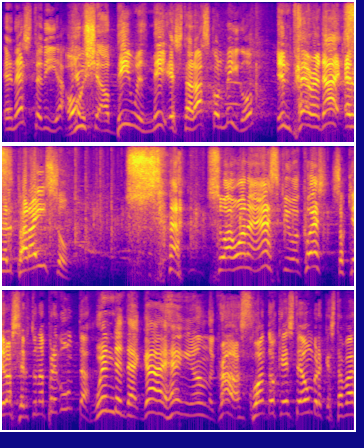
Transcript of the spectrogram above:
en este día, you shall be with me estarás conmigo in paradise. en el paraíso. so I want to ask you a question. So quiero hacerte una pregunta. When did that guy hanging on the cross ¿Cuándo que este hombre que estaba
